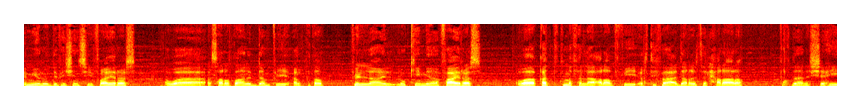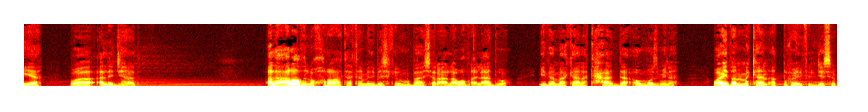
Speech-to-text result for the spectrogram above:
immunodeficiency virus وسرطان الدم في القطط feline leukemia virus وقد تتمثل الأعراض في ارتفاع درجة الحرارة فقدان الشهية والإجهاد. الأعراض الأخرى تعتمد بشكل مباشر على وضع العدوى إذا ما كانت حادة أو مزمنة وأيضا مكان الطفيل في الجسم.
